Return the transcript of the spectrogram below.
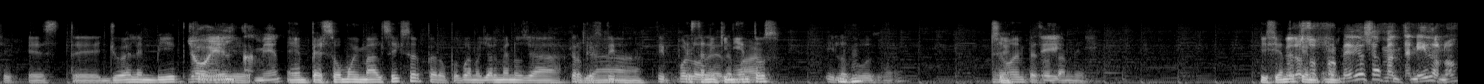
Sí. Este, Joel Embiid, que Joel también. empezó muy mal Sixer, pero pues bueno, ya al menos ya, Creo que ya sí, Tipo lo están de en 500. DeMar Y los Ujú. Bulls, ¿no? Sí. No empezó Sí. también. Diciendo Pero que su en- promedio se ha mantenido, ¿no?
